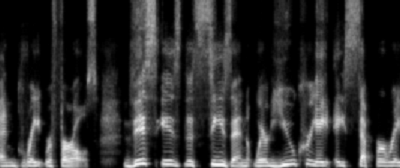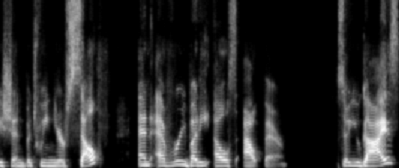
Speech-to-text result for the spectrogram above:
and great referrals. This is the season where you create a separation between yourself and everybody else out there. So, you guys,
